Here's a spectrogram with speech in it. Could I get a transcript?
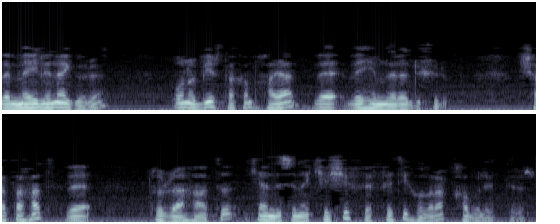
ve meyline göre onu bir takım hayal ve vehimlere düşürüp şatahat ve turrahatı kendisine keşif ve fetih olarak kabul ettirir.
